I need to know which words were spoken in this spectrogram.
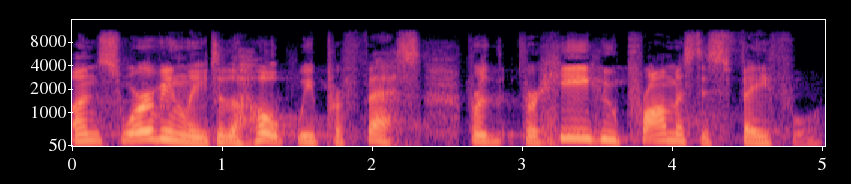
unswervingly to the hope we profess, for, for he who promised is faithful.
